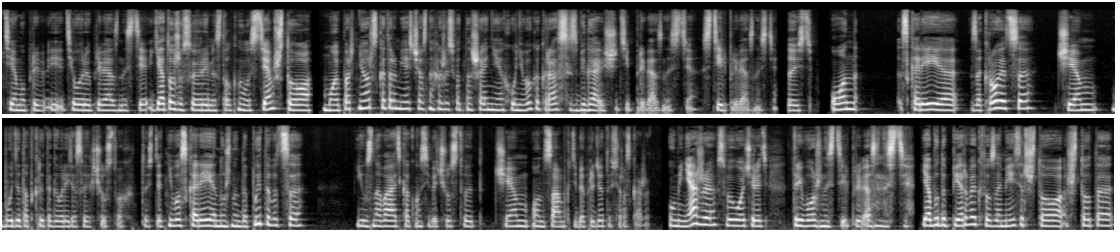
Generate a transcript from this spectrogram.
тему теорию привязанности, я тоже в свое время столкнулась с тем, что мой партнер, с которым я сейчас нахожусь в отношениях, у него как раз избегающий тип привязанности, стиль привязанности. То есть он скорее закроется, чем будет открыто говорить о своих чувствах. То есть от него скорее нужно допытываться, и узнавать, как он себя чувствует, чем он сам к тебе придет и все расскажет. У меня же, в свою очередь, тревожный стиль привязанности. Я буду первой, кто заметит, что что-то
